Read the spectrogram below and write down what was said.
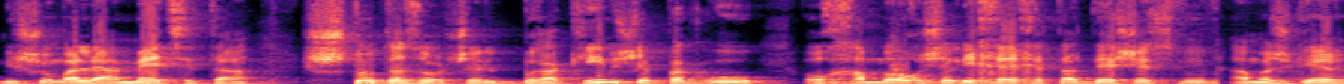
משום מה לאמץ את השטות הזאת של ברקים שפגעו או חמור שליחך את הדשא סביב המשגר.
